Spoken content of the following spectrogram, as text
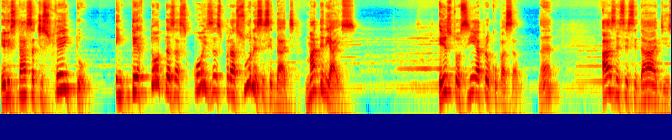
ele está satisfeito em ter todas as coisas para suas necessidades materiais. Isto sim é a preocupação, né? As necessidades,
